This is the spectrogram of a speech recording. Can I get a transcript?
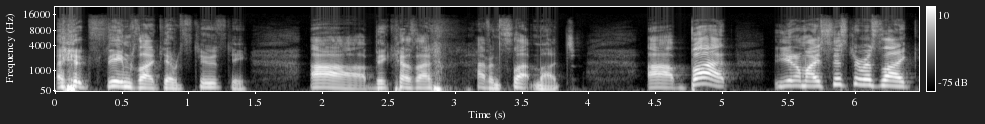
it seems like it was Tuesday uh, because I haven't slept much. Uh, but, you know, my sister was like,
